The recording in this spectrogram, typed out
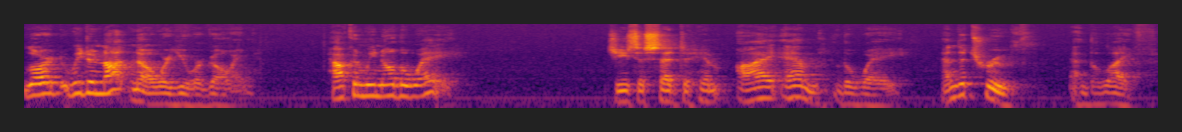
Lord, we do not know where you are going. How can we know the way? Jesus said to him, I am the way and the truth and the life.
